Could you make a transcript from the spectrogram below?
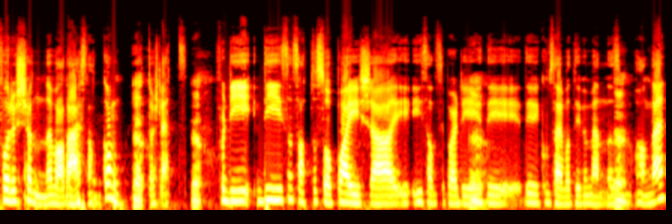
for å skjønne hva det er snakk om, rett og slett. Fordi de som satt og så på Aisha i, i Zanzibar, de, de, de konservative mennene som hang der,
